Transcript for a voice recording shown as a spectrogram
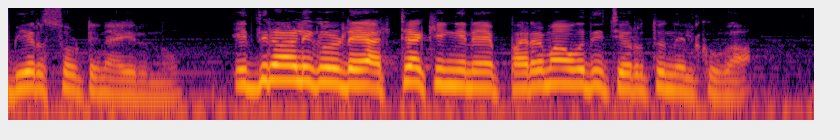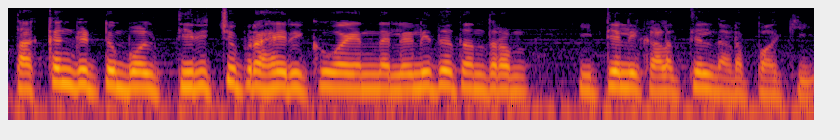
ബിയർസോട്ടിനായിരുന്നു. എതിരാളികളുടെ അറ്റാക്കിങ്ങിനെ പരമാവധി ചെറുത്തു നിൽക്കുക. തക്കം കിട്ടുമ്പോൾ തിരിച്ചു പ്രഹരിക്കുക എന്ന ലളിത തന്ത്രം ഇറ്റലി കളത്തിൽ നടപ്പാക്കി.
